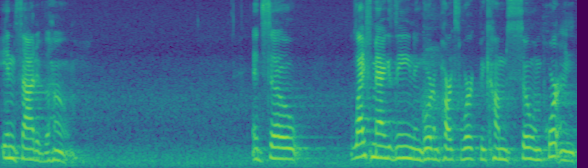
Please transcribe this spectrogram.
inside of the home. And so, Life magazine and Gordon Parks' work becomes so important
